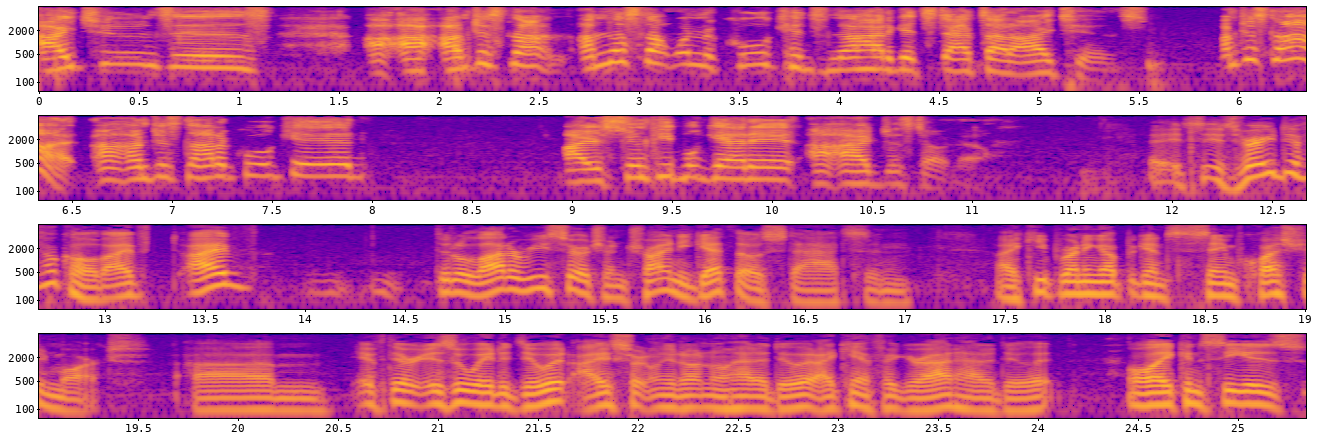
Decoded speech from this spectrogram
I- iTunes is, I, I'm just not. I'm just not one of the cool kids know how to get stats out of iTunes. I'm just not. I- I'm just not a cool kid. I assume people get it. I, I just don't know. It's it's very difficult. I've I've did a lot of research on trying to get those stats, and I keep running up against the same question marks. Um, if there is a way to do it, I certainly don't know how to do it. I can't figure out how to do it. All I can see is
